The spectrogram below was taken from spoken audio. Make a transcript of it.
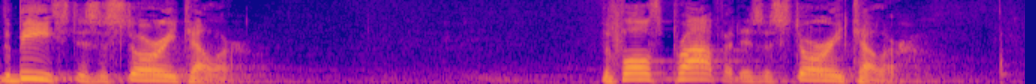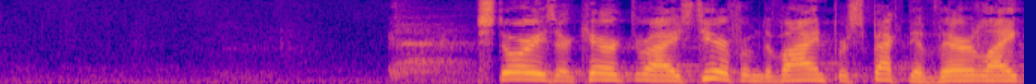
The beast is a storyteller. The false prophet is a storyteller. Stories are characterized here from divine perspective. They're like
